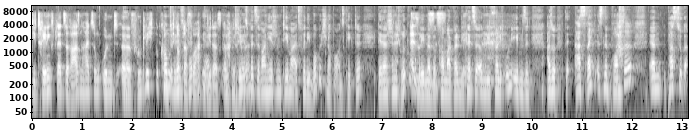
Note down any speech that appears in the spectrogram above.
die Trainingsplätze Rasenheizung und äh, Flutlicht bekommen? Ich glaube, davor hatten ja. die das gar und nicht. Die Trainingsplätze oder? waren hier schon ein Thema, als Freddy Bobic noch bei uns kickte, der dann ständig Rückenprobleme also, bekommen hat, weil die Plätze irgendwie völlig uneben sind. Also, hast recht, ist eine Posse, ähm, passt, sogar,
